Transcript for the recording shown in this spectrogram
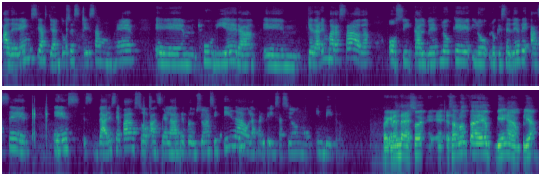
adherencias, ya entonces esa mujer em, pudiera em, quedar embarazada o si tal vez lo que, lo, lo que se debe hacer es dar ese paso hacia la reproducción asistida o la fertilización in vitro? Pues Grenda, eso, eh, eh, esa pregunta es bien amplia,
